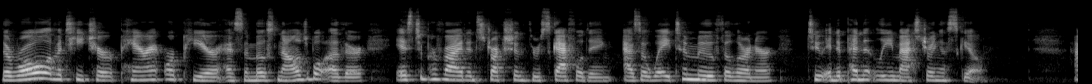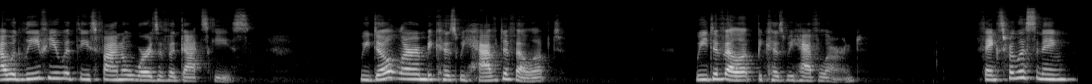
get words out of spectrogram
The role of a teacher, parent, or peer as the most knowledgeable other is to provide instruction through scaffolding as a way to move the learner to independently mastering a skill. I would leave you with these final words of Vygotsky's. We don't learn because we have developed. We develop because we have learned. Thanks for listening.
